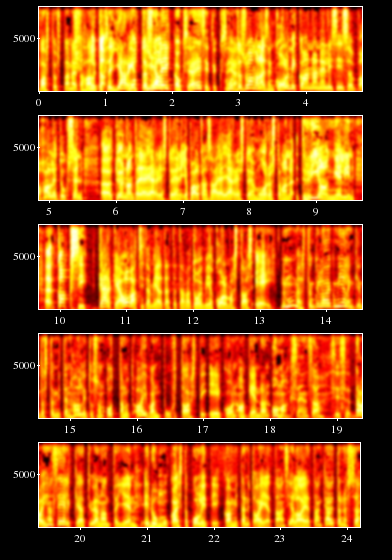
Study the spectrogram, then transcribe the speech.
vastustaa näitä hallituksen mutta, järjettömiä mutta leikkauksia ja esityksiä. Mutta suomalaisen kolmikannan, eli siis hallituksen, työnantajajärjestöjen ja palkansaajajärjestöjen muodostavan triangelin kaksi kärkeä ovat sitä mieltä, että tämä toimii ja kolmas taas ei. No mun mielestä on kyllä aika mielenkiintoista, miten hallitus on ottanut aivan puhtaasti EK-agendan omaksensa. Siis tämä on ihan selkeä työnantajien edunmukaista politiikkaa, mitä nyt ajetaan. Siellä ajetaan käytännössä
